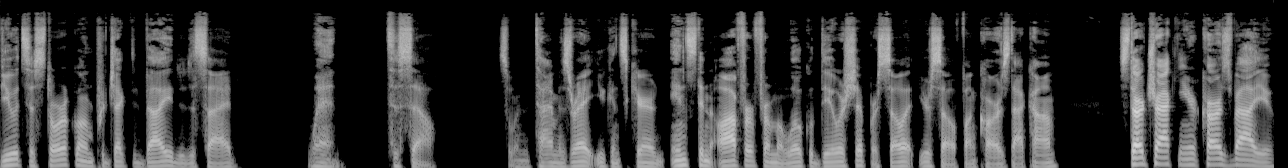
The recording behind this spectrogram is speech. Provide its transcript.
view its historical and projected value to decide when to sell. So when the time is right, you can secure an instant offer from a local dealership or sell it yourself on cars.com. Start tracking your car's value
